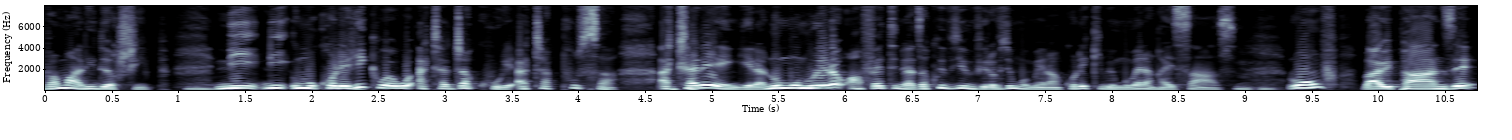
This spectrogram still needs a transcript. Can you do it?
vama leadership. Ni ni umukorerike wewe acaja kure aca pusa aca arengera. Ni umuntu rero afite ntibaza ko ibyiyumviro by'umumerankorike bimumera nka esanse rumva babipanze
